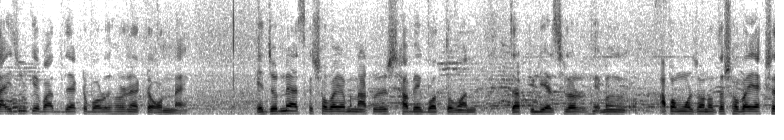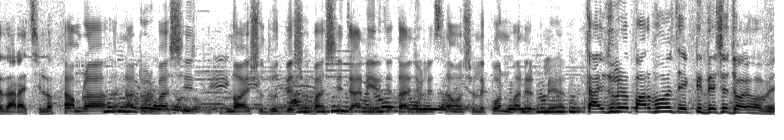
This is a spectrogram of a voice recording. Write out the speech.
তাইজুলকে বাদ দেওয়া একটা বড় ধরনের একটা অন্যায়। এর জন্য আজকে সবাই আমার নাটোরের সাবেক বর্তমান যা প্লেয়ার ছিল এবং আপামর জনতা সবাই একসাথে দাঁড়াইছিল আমরা নাটোরবাসী নয় শুধু দেশবাসী জানি যে তাইজুল ইসলাম আসলে কোন মানের প্লেয়ার তাইজুলের পারফরমেন্স একটি দেশে জয় হবে।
